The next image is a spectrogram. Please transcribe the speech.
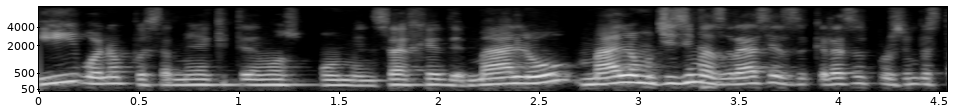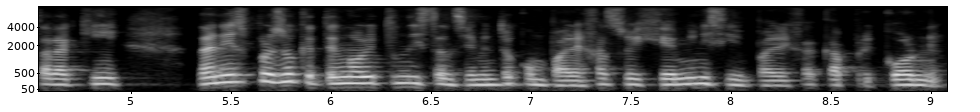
Y bueno, pues también aquí tenemos un mensaje de Malu. Malu, muchísimas gracias. Gracias por siempre estar aquí. Dani, es por eso que tengo ahorita un distanciamiento con pareja. Soy Géminis y mi pareja Capricornio.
